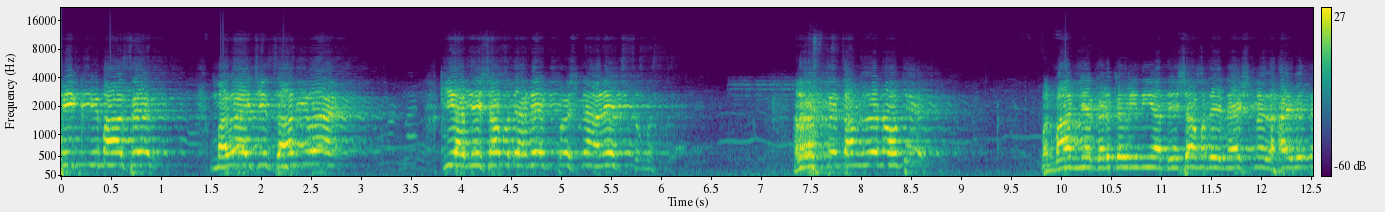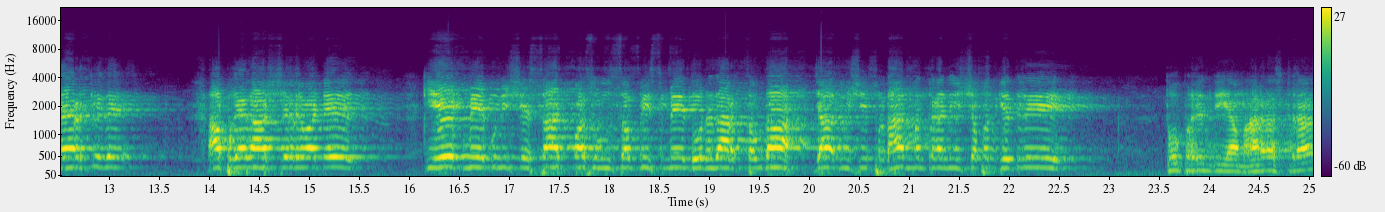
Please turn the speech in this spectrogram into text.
पीक विमा असेल मला याची जाणीव आहे की या देशामध्ये अनेक प्रश्न अनेक समस्या रस्ते चांगले नव्हते पण मान्य गडकरींनी या देशामध्ये नॅशनल हायवे तयार केले. आपल्याला आश्चर्य वाटेल की एक मे एकोणीसशे साठपासून सव्वीस मे दोन हजार चौदा ज्या दिवशी प्रधानमंत्र्यांनी शपथ घेतली तोपर्यंत या महाराष्ट्रात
